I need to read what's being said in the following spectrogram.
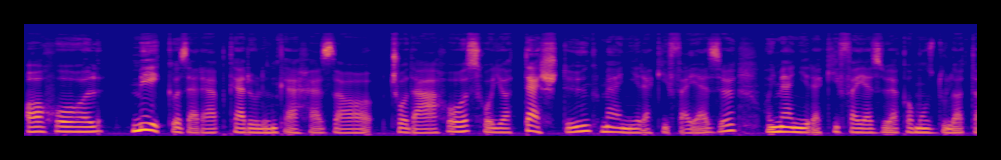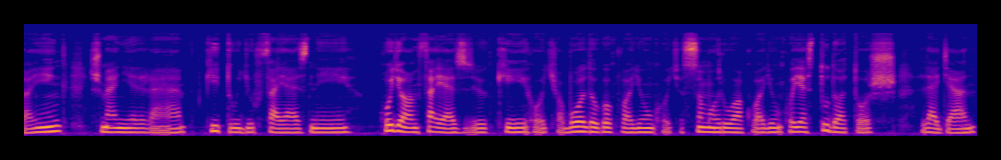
ahol még közelebb kerülünk ehhez a csodához, hogy a testünk mennyire kifejező, hogy mennyire kifejezőek a mozdulataink, és mennyire ki tudjuk fejezni, hogyan fejezzük ki, hogyha boldogok vagyunk, hogyha szomorúak vagyunk, hogy ez tudatos legyen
